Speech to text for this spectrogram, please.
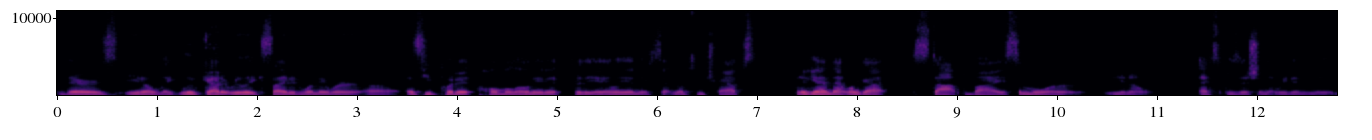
There's, you know, like Luke got it really excited when they were, uh, as he put it, home aloneing it for the alien. They're setting up some traps. But again, that one got stopped by some more, you know, exposition that we didn't need.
